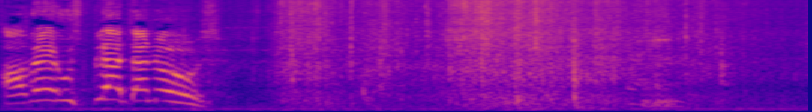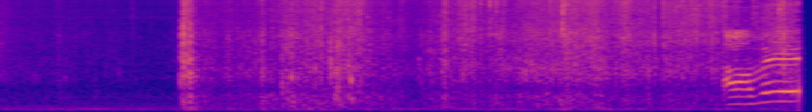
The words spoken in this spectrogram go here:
¡Abeus plátanos! A ver.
